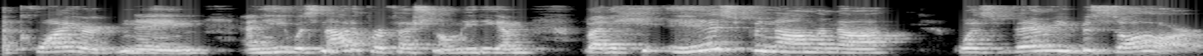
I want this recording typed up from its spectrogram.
acquired name, and he was not a professional medium, but he, his phenomena was very bizarre.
